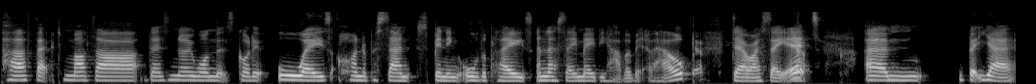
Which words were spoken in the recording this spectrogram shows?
perfect mother. There's no one that's got it always 100% spinning all the plates unless they maybe have a bit of help. Yep. Dare I say it? Yep. Um, but yeah,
